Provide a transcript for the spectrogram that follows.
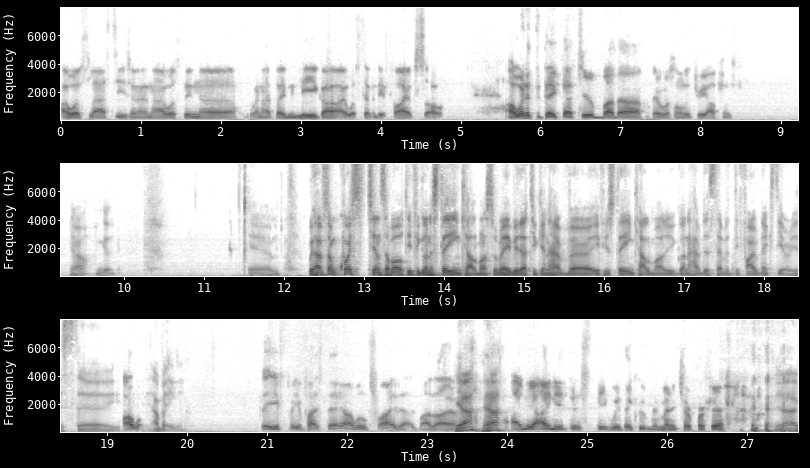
I was last season and I was in uh, when I played in Liga I was 75 so I wanted to take that too but uh, there was only three options Yeah, good. Um, we have some questions about if you're gonna stay in Kalmar, so maybe that you can have. Uh, if you stay in Kalmar, you're gonna have the 75 next year. Is uh, Oh. If if I stay I will try that but uh, yeah, yeah, I need I need to speak with the equipment manager for sure yeah.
